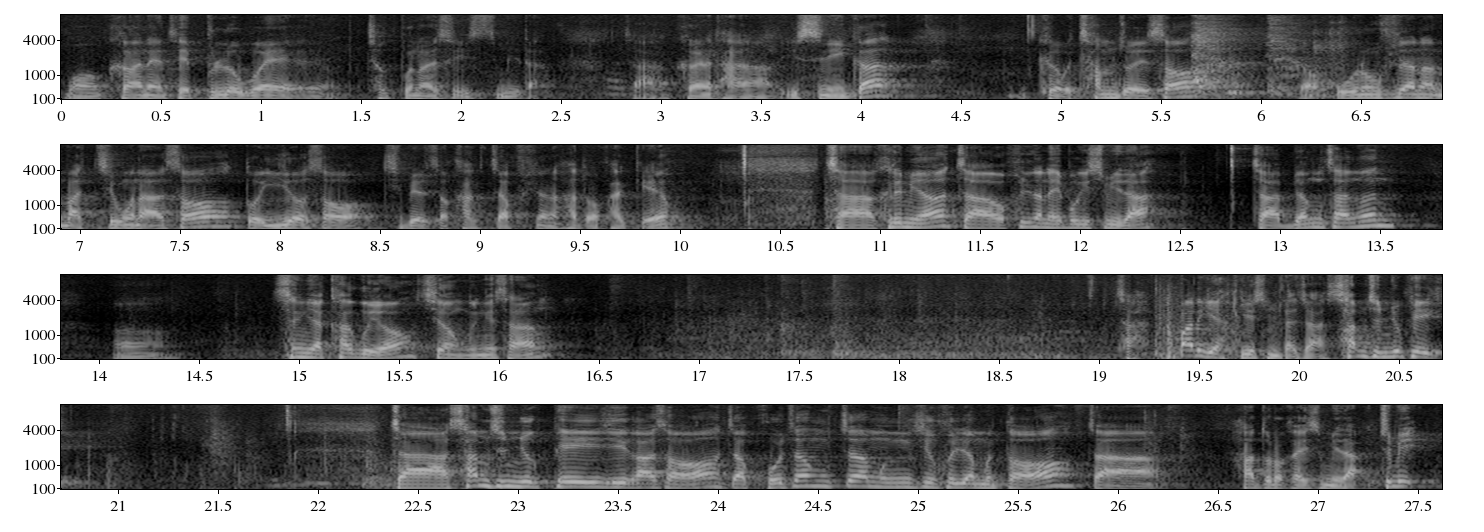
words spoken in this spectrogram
뭐, 그 안에 제 블로그에 접근할 수 있습니다. 자, 그 안에 다 있으니까, 그 참조해서 오늘 훈련을 마치고 나서 또 이어서 집에서 각자 훈련을 하도록 할게요. 자, 그러면 자 훈련해 보겠습니다. 자, 명상은 어, 생략하고요. 시간 관계상. 자, 빠르게 하겠습니다. 자, 36페이지. 자, 36페이지 가서 자, 고정점 응시 훈련부터 자, 하도록 하겠습니다. 준비.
